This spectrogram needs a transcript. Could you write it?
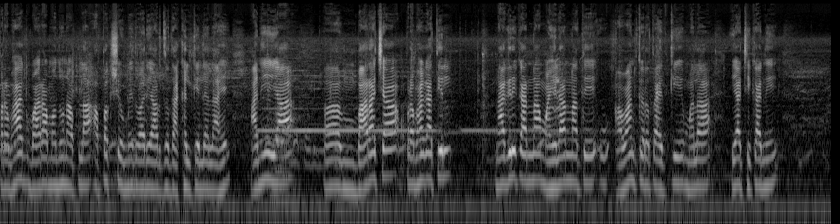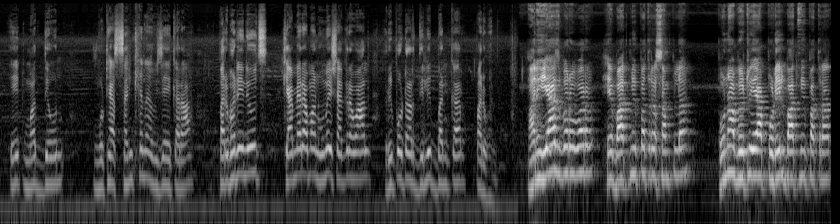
प्रभाग बारामधून आपला अपक्ष उमेदवारी अर्ज दाखल केलेला आहे. आणि या बाराच्या प्रभागातील नागरिकांना महिलांना ते उ- आवाहन करत आहेत की मला या ठिकाणी एक मत देऊन मोठ्या संख्येनं विजयी करा. Parbhani news cameraman Umesh Agrawal reporter Dilip Bankar Parbhani. आणि याचबरोबर हे बातमीपत्र संपलं. पुन्हा भेटूया पुढील बातमीपत्रात.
